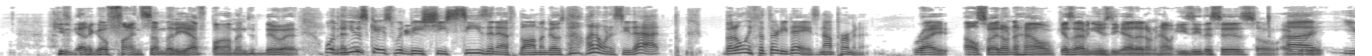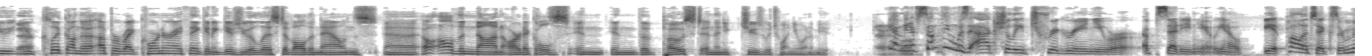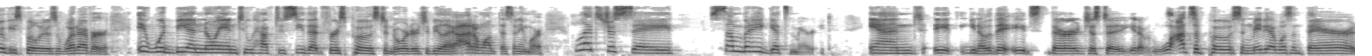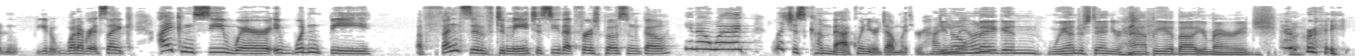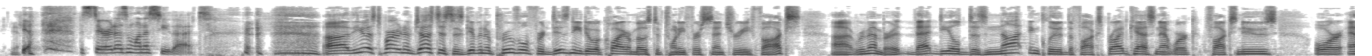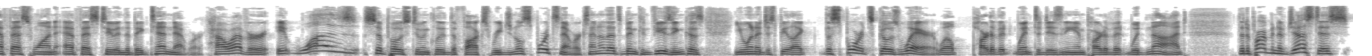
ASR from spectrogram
She's got to go find somebody f bombing to do it. Well, and the use case would be she sees an f bomb and goes, "I don't want to see that," but only for thirty days, not permanent. Right. Also, I don't know how because I haven't used it yet. I don't know how easy this is. So uh, you you click on the upper right corner, I think, and it gives you a list of all the nouns, uh, all the non articles in in the post, and then you choose which one you want to mute. Right, yeah, I mean, if something was actually triggering you or upsetting you, you know, be it politics or movie spoilers or whatever, it would be annoying to have to see that first post in order to be like, I don't want this anymore. Let's just say somebody gets married and it, you know, the, it's there are just a, you know, lots of posts and maybe I wasn't there and, you know, whatever. It's like, I can see where it wouldn't be offensive to me to see that first post and go, you know what? Let's just come back when you're done with your honeymoon. You know, Megan, we understand you're happy about your marriage. But, right. Yeah. yeah. But Sarah doesn't want to see that. uh, the U.S. Department of Justice has given approval for Disney to acquire most of 21st Century Fox. Uh, remember, that deal does not include the Fox Broadcast Network, Fox News, or FS1, FS2 in the Big Ten network. However, it was supposed to include the Fox regional sports networks. I know that's been confusing because you want to just be like, the sports goes where? Well, part of it went to Disney and part of it would not. The Department of Justice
